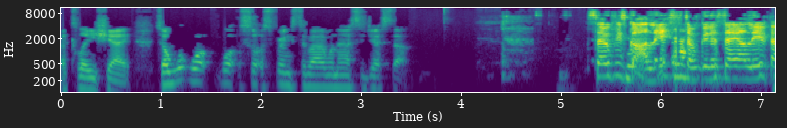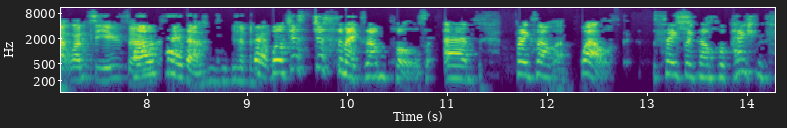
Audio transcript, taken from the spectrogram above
a cliche. So what what what sort of springs to mind when I suggest that? Sophie's got a list. I'm going to say I'll leave that one to you. So. Okay then. well, just just some examples. Um, for example, well, say, for example, patients,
